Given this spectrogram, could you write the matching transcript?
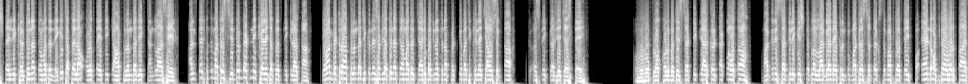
स्टाईलने खेळतो ना, तेव्हा मात्र लगेच आपल्याला ओळखता येते की हा फलंदाज एक चांगला आणि त्याच मात्र सिद्ध बॅटने खेळण्याचा प्रयत्न केला होता. जेव्हा बॅटर हा फलंदाजी करण्यासाठी जातो ना, तेव्हा मात्र चारी बाजूने त्यांना फटकेबाजी खेळण्याची आवश्यकता असणे गरजेचे असते. हो ब्लॉक हॉल मध्ये साठी तयार टाकला होता. भागने साथ दिली की स्टेपला लागला नाही, परंतु मात्र षटक समाप्त होते. एंड ऑफ़ द ओव्हर पाच.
